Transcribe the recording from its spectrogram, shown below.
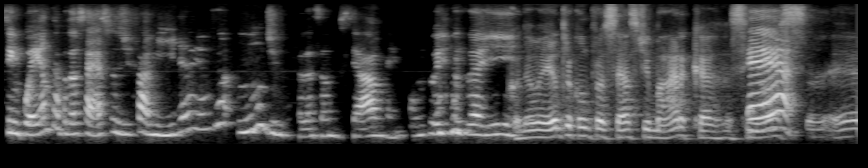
50 processos de família, entra um de recuperação judicial, né? Quando entra aí. Quando eu entro com processo de marca, assim, é, nossa, é.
